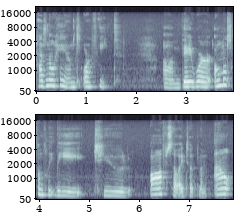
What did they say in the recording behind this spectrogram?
has no hands or feet. Um, they were almost completely chewed off, so I took them out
